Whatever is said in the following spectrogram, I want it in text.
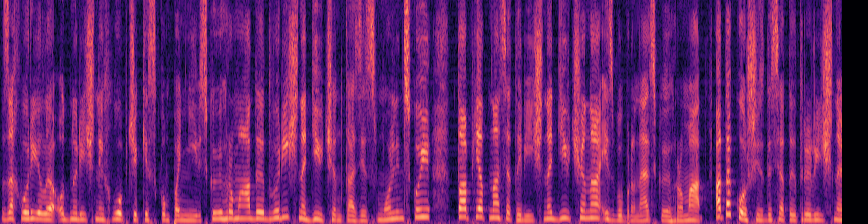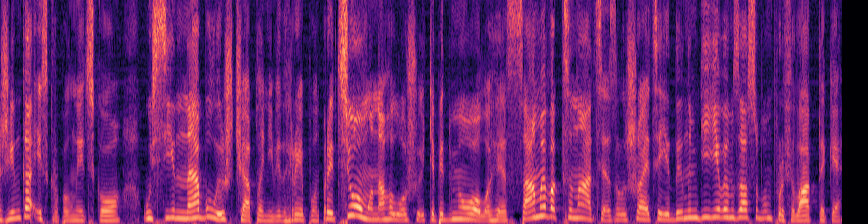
Захворіли однорічний хлопчик із Компанівської громади, дворічна дівчинка зі Смолінської та 15-річна дівчина із Бобринецької громад, а також 63-річна жінка із Кропивницького. Усі не були щеплені від грипу. При цьому наголошують епідеміологи, саме вакцинація залишається єдиним дієвим засобом профілактики.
